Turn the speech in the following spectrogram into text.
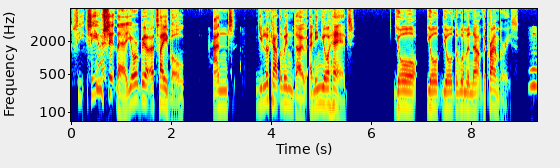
So, you- so you sit there, you're at a table, and you look out the window, and in your head, you're you're you're the woman out of the cranberries. yeah.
